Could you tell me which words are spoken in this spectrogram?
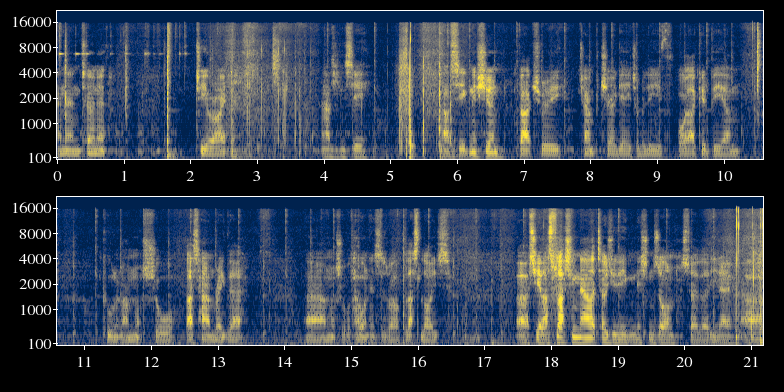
and then turn it to your right. And as you can see, that's the ignition, battery, temperature gauge, I believe, or that could be um, coolant, I'm not sure. That's handbrake there. Uh, I'm not sure what that one is as well, but that's lights. Uh, so yeah, that's flashing now. That tells you the ignition's on, so that you know. Uh,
